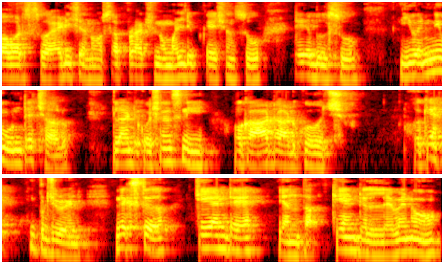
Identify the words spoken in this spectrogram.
powers addition subtraction multiplications tables ఇవన్నీ ఉంటే చాలు. ఇలాంటి క్వశ్చన్స్ని ఒక ఆట ఆడుకోవచ్చు. ఓకే? ఇప్పుడు చూడండి. నెక్స్ట్ కే అంటే ఎంత? కే అంటే లెవెన్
